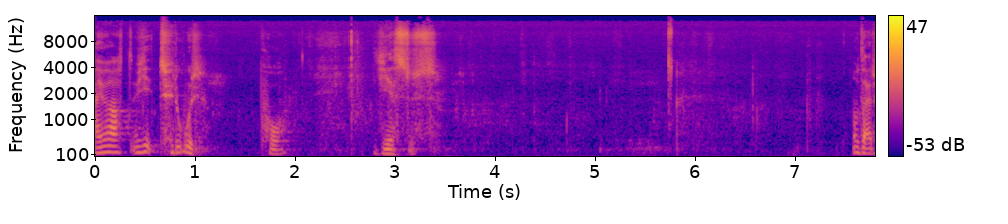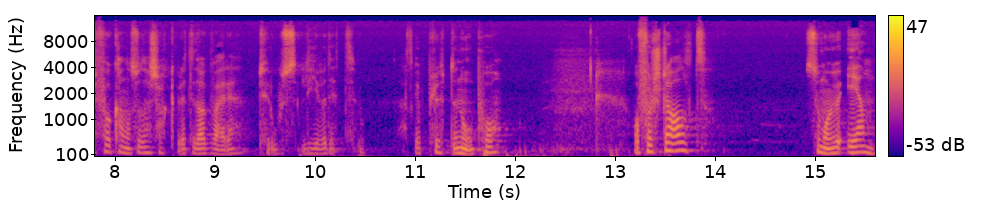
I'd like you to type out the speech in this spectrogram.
er jo at vi tror på Jesus. Og Derfor kan også sjakkbrett i dag være troslivet ditt. Jeg skal plutte noe på. Og først av alt så må vi jo én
